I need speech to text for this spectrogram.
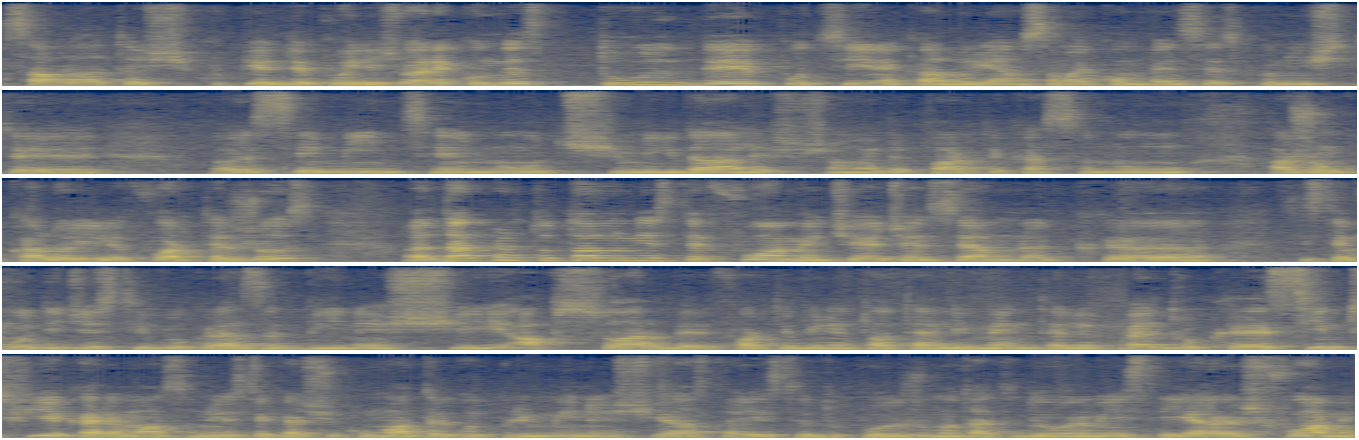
salată și cu piept de pui. Deci oarecum destul de puține calorii am să mai compensez cu niște uh, semințe, nuci, migdale și așa mai departe, ca să nu ajung cu caloriile foarte jos, uh, dar pe total nu este foame, ceea ce înseamnă că sistemul digestiv lucrează bine și absorbe foarte bine toate alimentele, pentru că simt fiecare masă, nu este ca și cum a trecut prin mine și asta este după jumătate de oră, mi este iarăși foame.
